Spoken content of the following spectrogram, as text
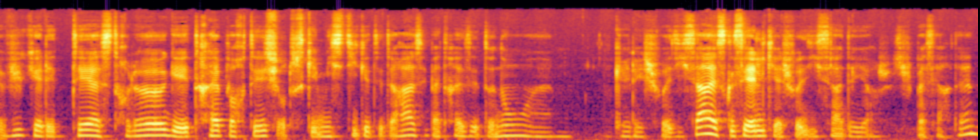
vu qu'elle était astrologue et très portée sur tout ce qui est mystique, etc., c'est pas très étonnant qu'elle ait choisi ça. Est-ce que c'est elle qui a choisi ça d'ailleurs? Je suis pas certaine.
